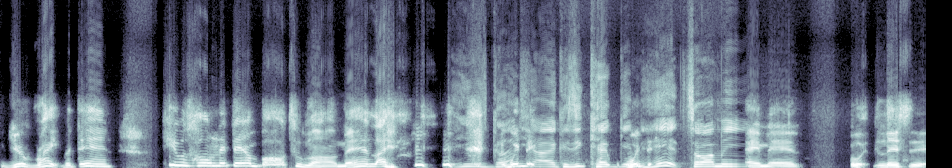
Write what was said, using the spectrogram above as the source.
you're right, but then he was holding that damn ball too long, man. Like. He was gun shy because he kept getting hit. So I mean, Hey man, listen.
